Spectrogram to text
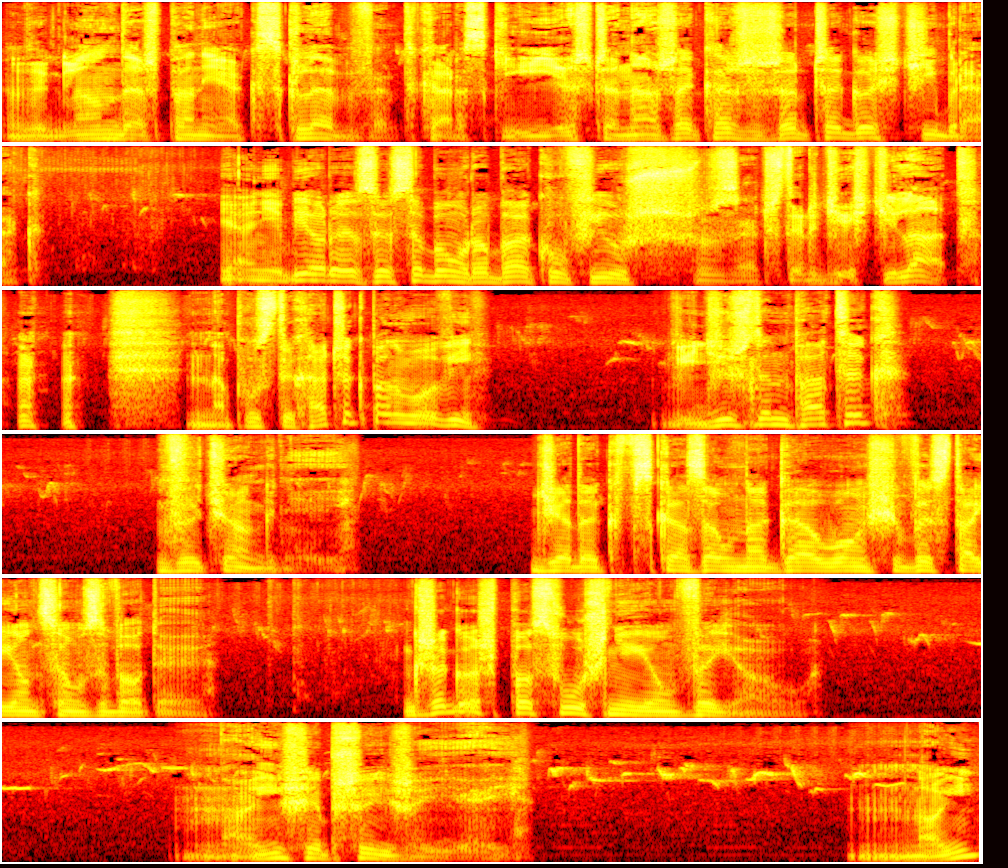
wyglądasz pan jak sklep wędkarski i jeszcze narzekasz, że czegoś ci brak. Ja nie biorę ze sobą robaków już ze czterdzieści lat. Na pusty haczyk pan łowi? Widzisz ten patyk? Wyciągnij. Dziadek wskazał na gałąź wystającą z wody. Grzegorz posłusznie ją wyjął. No i się przyjrzyj jej. No i?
